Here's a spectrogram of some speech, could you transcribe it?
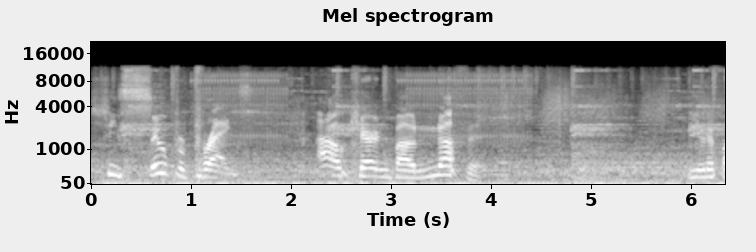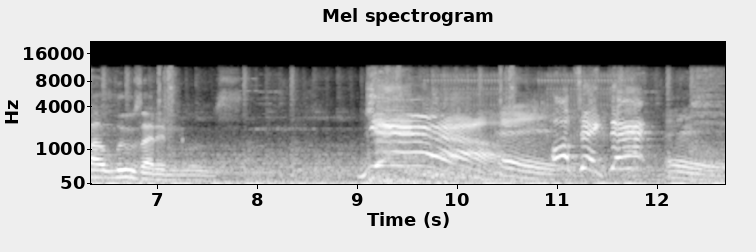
she's super pregs. I don't care about nothing. Even if I lose, I didn't lose. Yeah! Hey, I'll take that. hey,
